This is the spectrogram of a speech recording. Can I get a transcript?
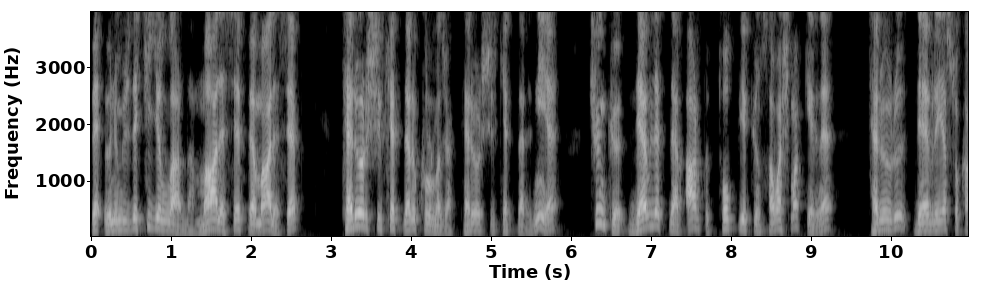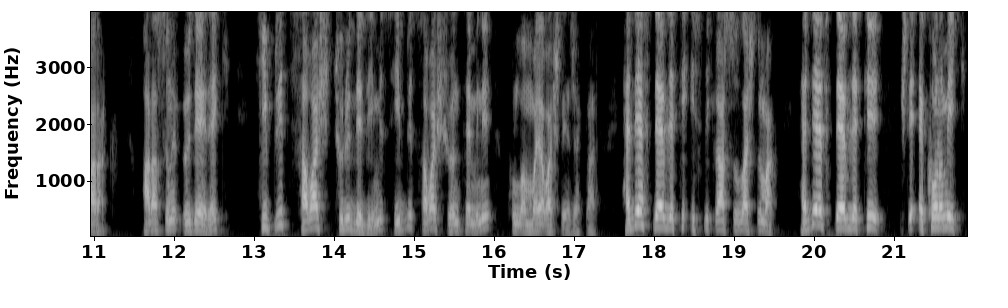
ve önümüzdeki yıllarda maalesef ve maalesef terör şirketleri kurulacak. Terör şirketleri niye? Çünkü devletler artık topyekün savaşmak yerine terörü devreye sokarak, parasını ödeyerek hibrit savaş türü dediğimiz hibrit savaş yöntemini kullanmaya başlayacaklar. Hedef devleti istikrarsızlaştırmak, hedef devleti işte ekonomik,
